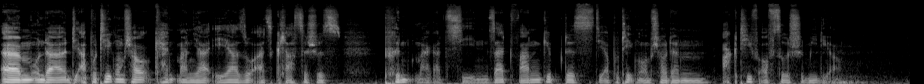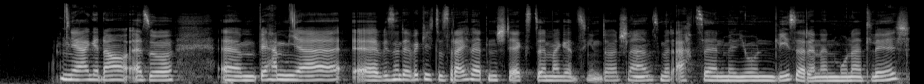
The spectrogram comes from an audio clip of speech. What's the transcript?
Ähm, und da, die Apothekenumschau kennt man ja eher so als klassisches Printmagazin. Seit wann gibt es die Apothekenumschau denn aktiv auf Social Media? Ja, genau. Also ähm, wir haben ja, äh, wir sind ja wirklich das reichweitenstärkste Magazin Deutschlands mit 18 Millionen Leserinnen monatlich.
